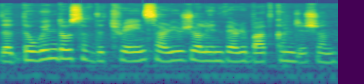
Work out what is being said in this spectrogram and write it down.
the, the windows of the trains are usually in very bad condition.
